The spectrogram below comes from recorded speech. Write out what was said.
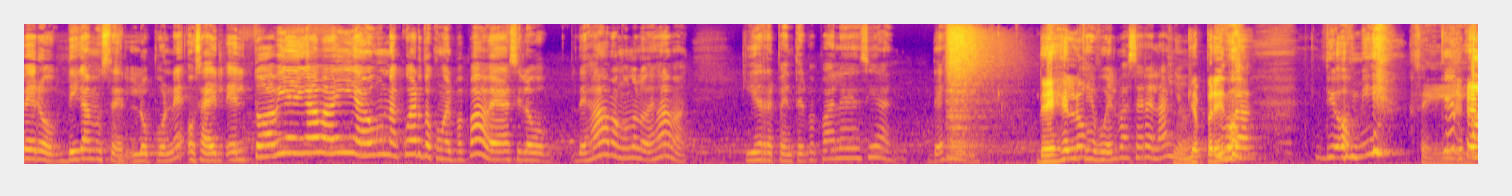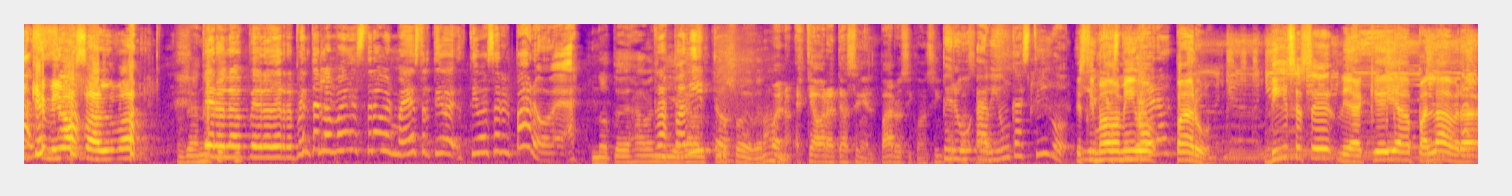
Pero dígame usted, lo pone, o sea, él, él todavía llegaba ahí a un acuerdo con el papá, vea si lo dejaban o no lo dejaban. Y de repente el papá le decía, déjenme, Déjelo. que vuelva a ser el año. Que aprenda. Dios mío. Sí. El que me iba a salvar. O sea, no, Pero, te, la- pero de repente la maestra o el maestro te iba, te iba a hacer el paro, ¿verdad? no te dejaban ni Raspadito. curso de verano. Bueno, es que ahora te hacen el paro si con cinco Pero había un castigo. Estimado castigo amigo, era- paro. Dícese de aquella palabra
